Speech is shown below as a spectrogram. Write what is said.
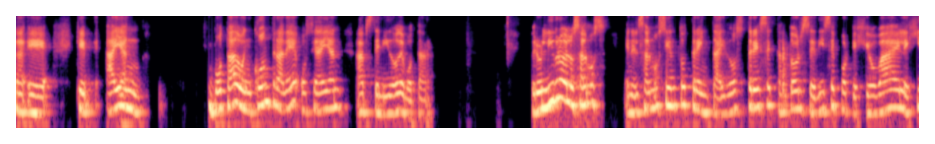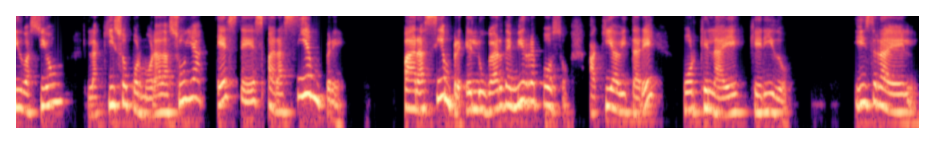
eh, que hayan votado en contra de o se hayan abstenido de votar. Pero el libro de los Salmos en el Salmo 132, 13, 14 dice, porque Jehová ha elegido a Sión, la quiso por morada suya, este es para siempre, para siempre el lugar de mi reposo. Aquí habitaré porque la he querido. Israel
